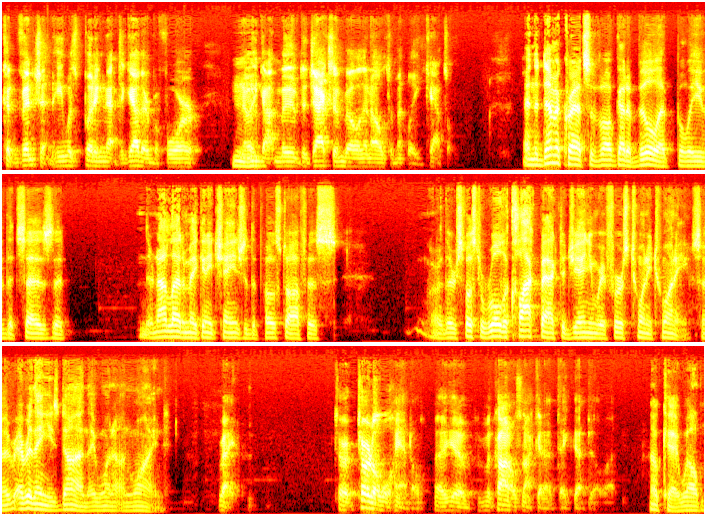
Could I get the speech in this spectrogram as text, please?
convention. He was putting that together before, you know, mm-hmm. he got moved to Jacksonville and then ultimately canceled. And the Democrats have all got a bill, I believe, that says that they're not allowed to make any change to the post office or they're supposed to roll the clock back to January 1st, 2020. So everything he's done, they want to unwind. Right. Tur- Turtle will handle. Uh, you know, McConnell's not going to take that bill up. Okay. Well,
